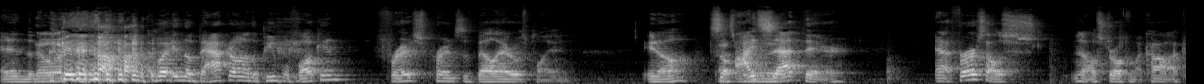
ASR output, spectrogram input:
and in the No but in the background of the people fucking, Fresh Prince of Bel Air was playing. You know, so I lit. sat there. At first, I was, you know, I was stroking my cock,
